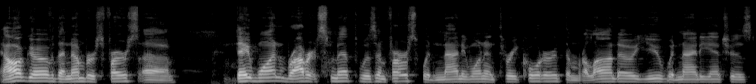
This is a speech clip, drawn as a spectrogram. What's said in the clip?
I'll go over the numbers first. Uh, day one, Robert Smith was in first with 91 and three quarter. Then Rolando, you with 90 inches,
